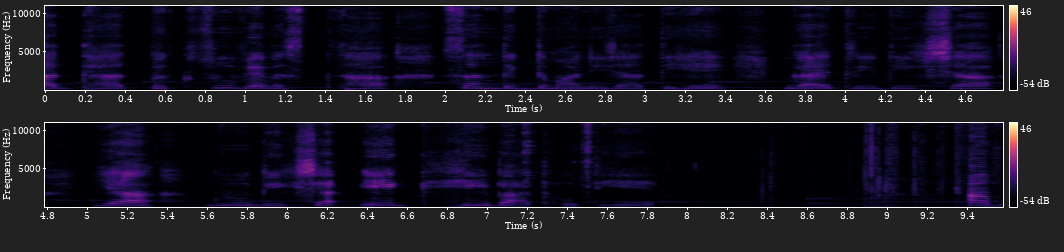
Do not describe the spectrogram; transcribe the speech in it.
आध्यात्मिक सुव्यवस्था संदिग्ध मानी जाती है। गायत्री दीक्षा या गुरु दीक्षा एक ही बात होती है। अब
